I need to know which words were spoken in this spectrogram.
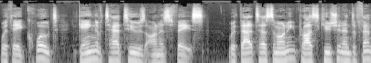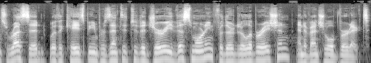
with a quote, gang of tattoos on his face. With that testimony, prosecution and defense rested, with the case being presented to the jury this morning for their deliberation and eventual verdict.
